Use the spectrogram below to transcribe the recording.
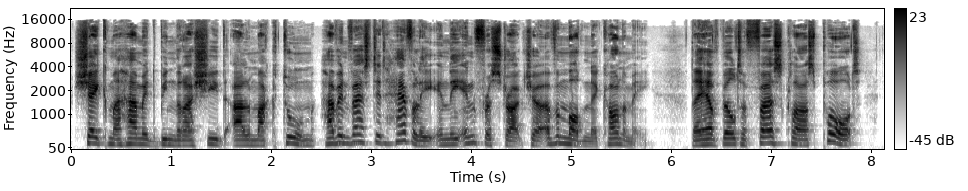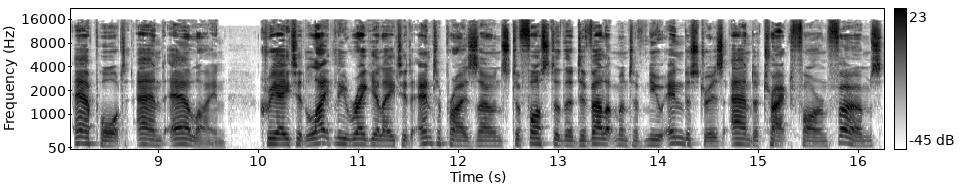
Sheikh Mohammed bin Rashid Al Maktoum, have invested heavily in the infrastructure of a modern economy. They have built a first class port, airport, and airline, created lightly regulated enterprise zones to foster the development of new industries and attract foreign firms,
